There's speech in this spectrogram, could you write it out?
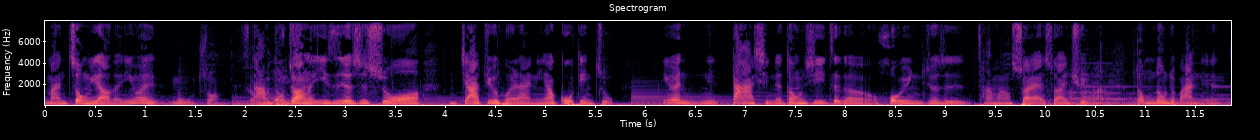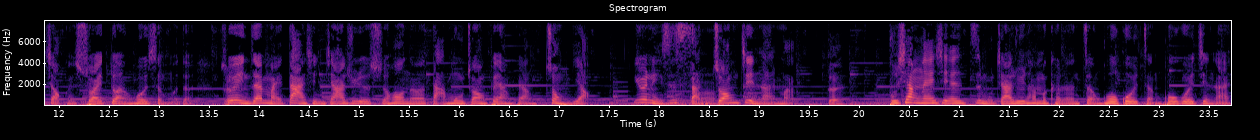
蛮重要的。因为木桩，打木桩的意思就是说，你家具回来你要固定住。因为你大型的东西，这个货运就是常常摔来摔去嘛，动不动就把你的脚给摔断或者什么的。所以你在买大型家具的时候呢，打木桩非常非常重要，因为你是散装进来嘛。对，不像那些字母家具，他们可能整货柜整货柜进来，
